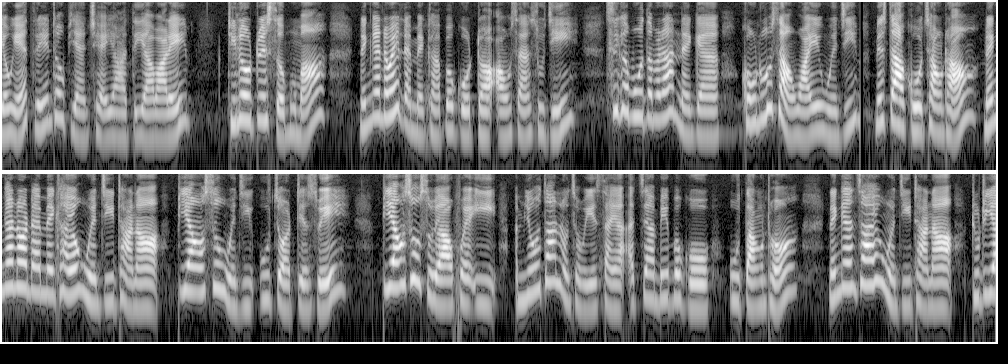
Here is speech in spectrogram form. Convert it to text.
ရုံးရဲ့သတင်းထုတ်ပြန်ချက်အရသိရပါတယ်။ဒီလိုတွေ့ဆုံမှုမှာနိုင်ငံတော်ရဲ့တမန်ခံပုဂ္ဂိုလ်ဒေါ်အောင်ဆန်းစုကြည်စင်ကာပူသမ္မတနိုင်ငံဂုံထူးဆောင်ဝိုင်းရင်ဝင်ကြီးမစ္စတာကိုချောင်းထောင်နိုင်ငံတော်တိုင်ပင်ခံရုံးဝင်ကြီးဌာနပြောင်စုဝင်ကြီးဦးကျော်တင်ဆွေ ပြောင်စုဆိုရအဖွဲ့၏အမျိုးသားလုံခြုံရေးဆိုင်ရာအကြံပေးပုဂ္ဂိုလ်ဦးတောင်းထွန်းနိုင်ငံခြားရေးဝန်ကြီးဌာနဒုတိယ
